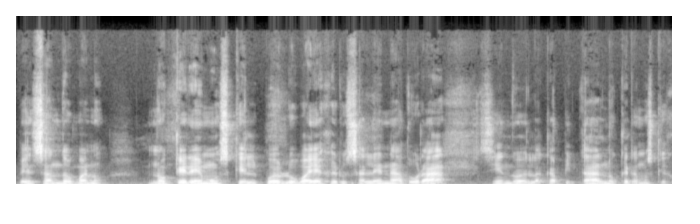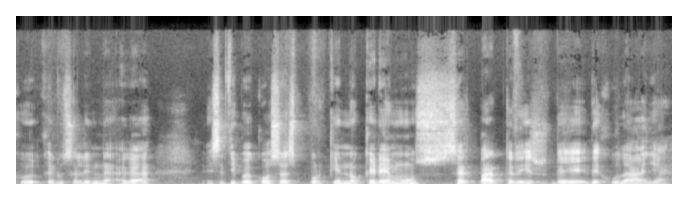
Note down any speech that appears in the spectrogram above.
pensando, bueno, no queremos que el pueblo vaya a Jerusalén a adorar, siendo la capital. No queremos que Jerusalén haga ese tipo de cosas porque no queremos ser parte de, Judá allá.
